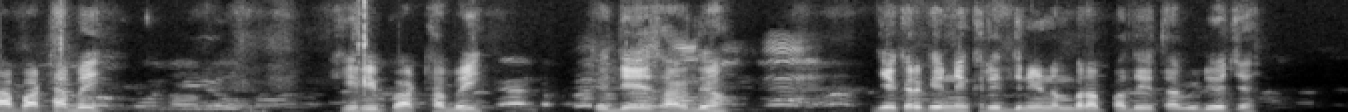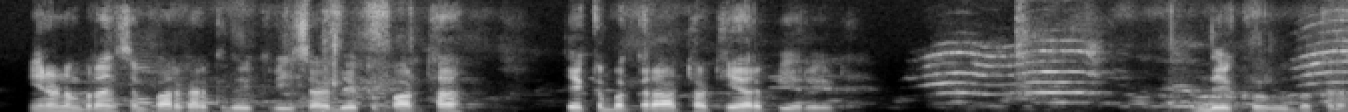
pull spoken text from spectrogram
ਆ ਪਾਠਾ ਬਈ। ਖੀਰੀ ਪਾਠਾ ਬਈ ਤੁਸੀਂ ਦੇ ਸਕਦੇ ਹੋ। ਜੇਕਰ ਕਿਨੇ ਖਰੀਦਣੀ ਨੰਬਰ ਆਪਾਂ ਦੇਤਾ ਵੀਡੀਓ 'ਚ ਇਹਨਾਂ ਨੰਬਰਾਂ ਸੰਪਰਕ ਕਰਕੇ ਤੁਸੀਂ ਖਰੀਦ ਸਕਦੇ ਹੋ। ਇੱਕ ਪਾਠਾ ਤੇ ਇੱਕ ਬੱਕਰਾ 8-8000 ਰੁਪਏ ਰੇਟ। ਦੇਖੋ ਵੀ ਬੱਕਰਾ।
